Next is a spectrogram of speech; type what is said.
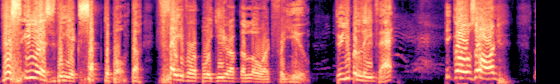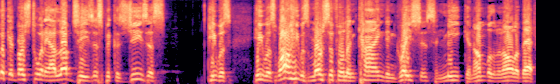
This is the acceptable, the favorable year of the Lord for you. Do you believe that? He goes on. Look at verse 20. I love Jesus because Jesus, he was he was, while he was merciful and kind and gracious and meek and humble and all of that,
